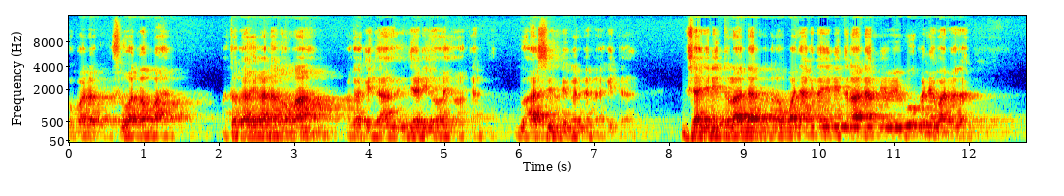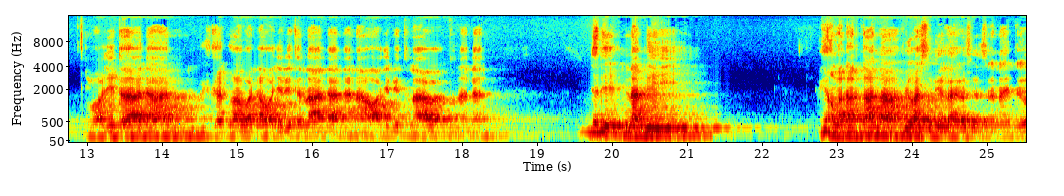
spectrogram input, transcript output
kepada surat Allah atau keakhiran Allah maka kita jadi orang yang akan berhasil dengan anak kita bisa jadi teladan kalau banyak kita jadi teladan ibu-ibu kan hebat lah awak jadi teladan. Bisa berawat awak jadi teladan anak awak jadi teladan. Jadi Nabi yang lakukan kana fi Rasulullah Rasulullah itu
